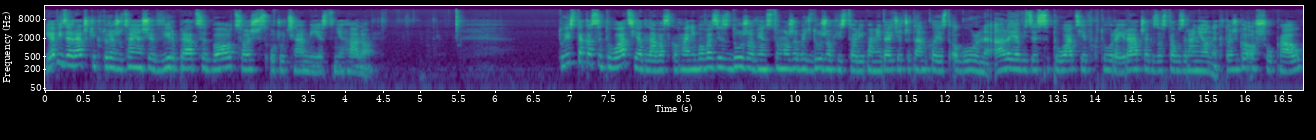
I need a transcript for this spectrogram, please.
Ja widzę raczki, które rzucają się w wir pracy, bo coś z uczuciami jest niehalo. Tu jest taka sytuacja dla Was, kochani, bo Was jest dużo, więc tu może być dużo historii. Pamiętajcie, czytanko jest ogólne, ale ja widzę sytuację, w której raczek został zraniony, ktoś go oszukał.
